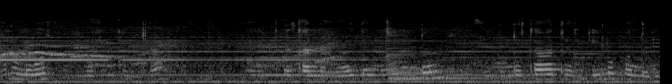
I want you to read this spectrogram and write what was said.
monólogos podemos encontrar el, carnaval del mundo, el mundo estaba tranquilo cuando yo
